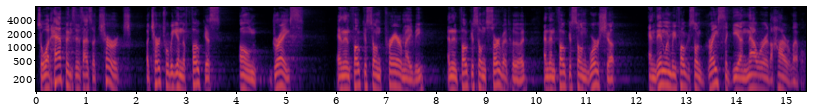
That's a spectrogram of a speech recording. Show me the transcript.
So what happens is as a church, a church will begin to focus on grace and then focus on prayer, maybe, and then focus on servanthood, and then focus on worship. And then when we focus on grace again, now we're at a higher level.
